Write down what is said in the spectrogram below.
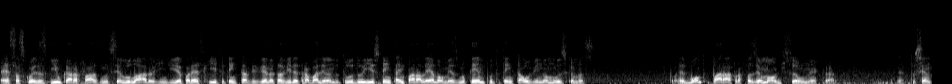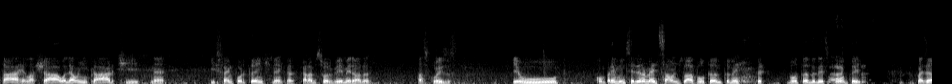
essas coisas que o cara faz no celular hoje em dia, parece que tu tem que estar tá vivendo a tua vida, trabalhando tudo, e isso tem que estar tá em paralelo, ao mesmo tempo tu tem que estar tá ouvindo a música, mas tipo, é bom tu parar para fazer uma audição, né, cara? Né? Tu sentar, relaxar, olhar um encarte, né? Isso é importante, né, cara? O cara absorver melhor as coisas. Eu comprei muito CD na Mad Sound lá, voltando também, voltando nesse ah, ponto aí. Mas eu,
